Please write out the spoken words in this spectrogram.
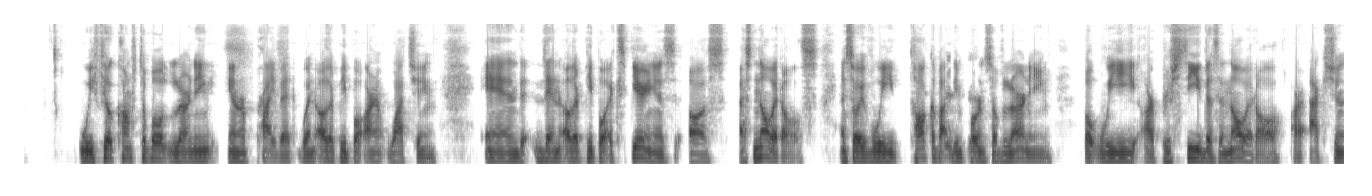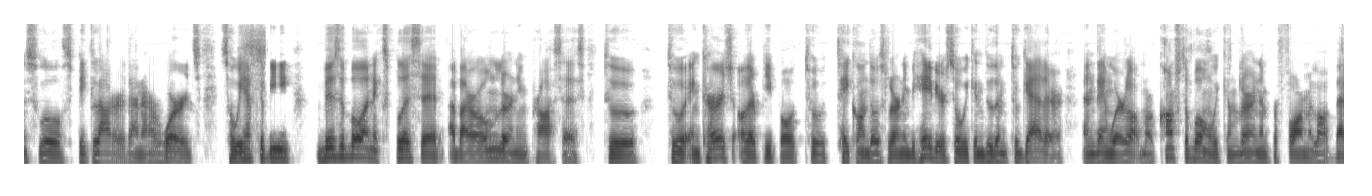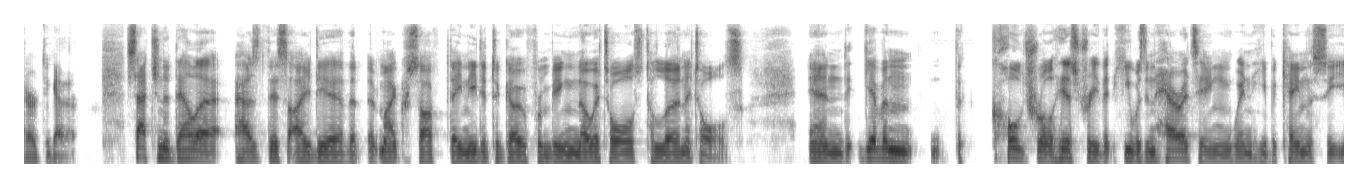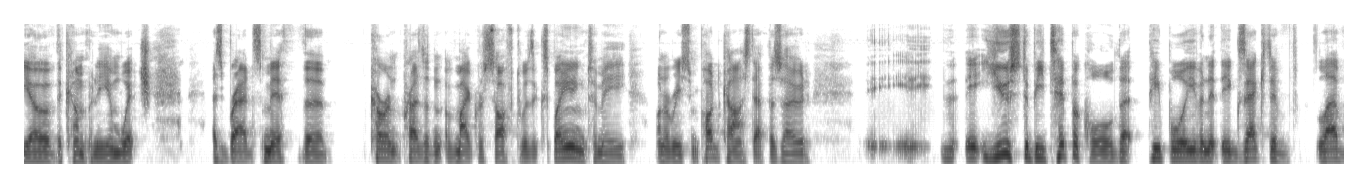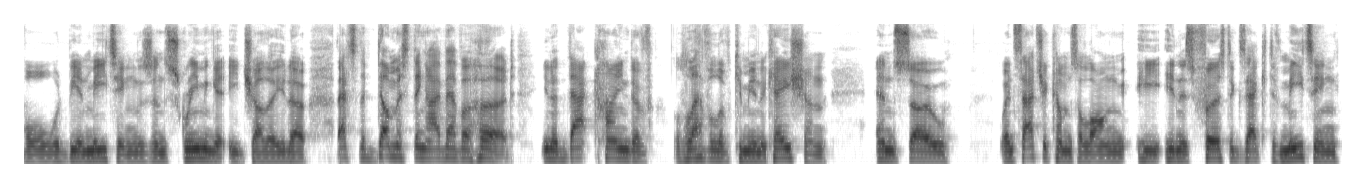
we feel comfortable learning in our private when other people aren't watching and then other people experience us as know-it-alls. And so if we talk about the mm-hmm. importance of learning but we are perceived as a know-it-all our actions will speak louder than our words. So we have to be visible and explicit about our own learning process to to encourage other people to take on those learning behaviors so we can do them together and then we're a lot more comfortable and we can learn and perform a lot better together Satya Nadella has this idea that at Microsoft they needed to go from being know it alls to learn it alls. And given the cultural history that he was inheriting when he became the CEO of the company, in which, as Brad Smith, the current president of Microsoft, was explaining to me on a recent podcast episode, it, used to be typical that people, even at the executive level, would be in meetings and screaming at each other, you know, that's the dumbest thing I've ever heard. You know, that kind of level of communication. And so when Satya comes along, he in his first executive meeting,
